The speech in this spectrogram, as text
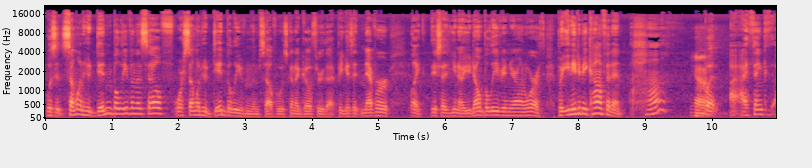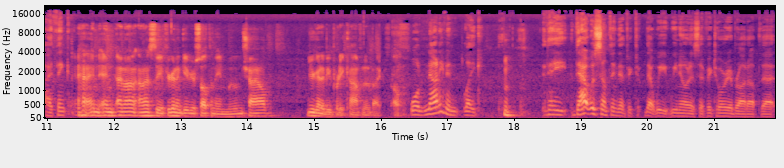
was it someone who didn't believe in themselves or someone who did believe in themselves who was going to go through that because it never like they said you know you don't believe in your own worth but you need to be confident huh Yeah. but I, I think i think And, and and honestly, if you're going to give yourself the name Moonchild, you're going to be pretty confident about yourself. well not even like they that was something that Victor, that we, we noticed that Victoria brought up that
